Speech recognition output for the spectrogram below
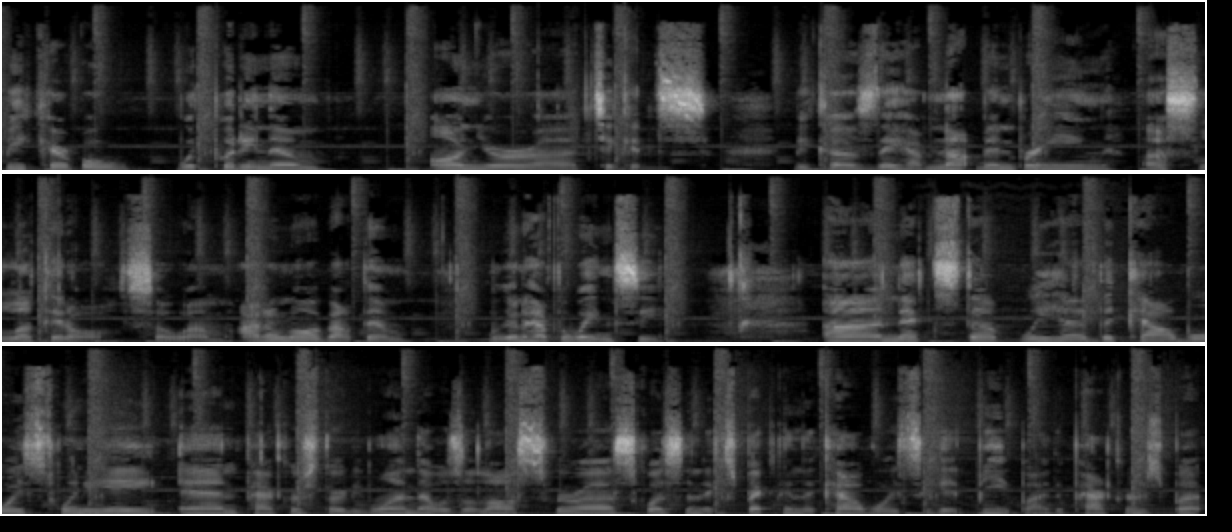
be careful with putting them on your uh, tickets because they have not been bringing us luck at all. So um, I don't know about them. We're going to have to wait and see. Uh, next up, we had the Cowboys 28 and Packers 31. That was a loss for us. Wasn't expecting the Cowboys to get beat by the Packers, but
